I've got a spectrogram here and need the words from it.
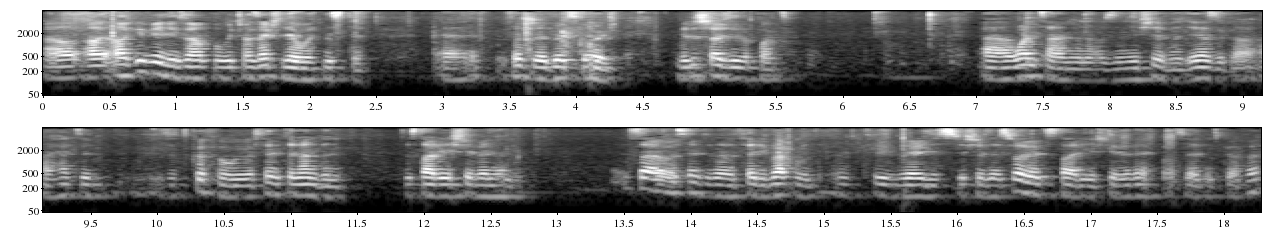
I'll, I'll, I'll, give you an example which I was actually a witness to. Uh, it's actually a good story. But this shows you the point. Uh, one time when I was in yeshiva years ago, I had to, it was at we were sent to London to study yeshiva in London. So was sent another 30 bachel to various yeshivas as well, we had to study yeshiva there for a certain kufa.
